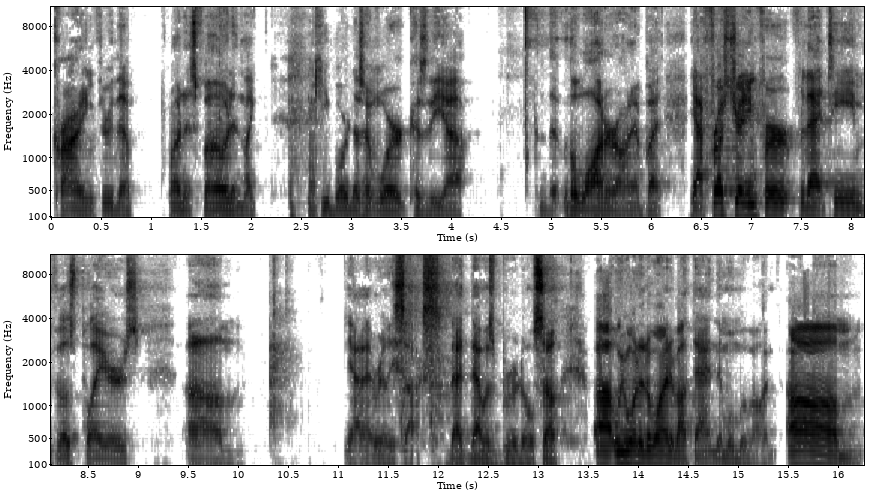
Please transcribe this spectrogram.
crying through the on his phone and like the keyboard doesn't work because the uh the, the water on it. But yeah, frustrating for for that team, for those players. Um, yeah, that really sucks. That that was brutal. So uh, we wanted to whine about that, and then we'll move on. Um,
